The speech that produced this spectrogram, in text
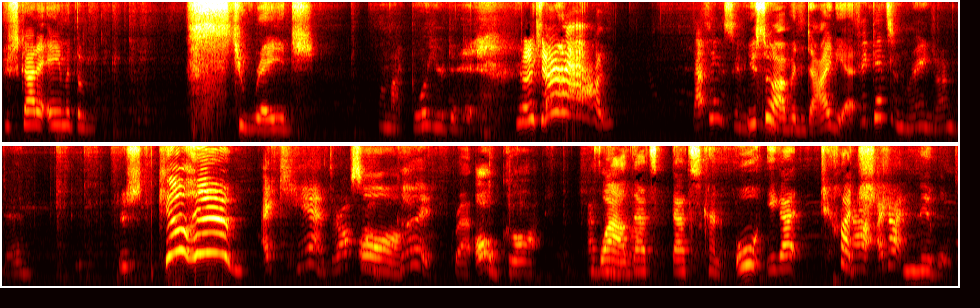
Just gotta aim at the. rage. I'm like, boy, you're dead. You're like, "Ah!" That thing's gonna. You still haven't died yet. If it gets in range, I'm dead. Just kill him! I can't. They're all so Aw, good. crap. Oh god. That's Wow, that's that's kind of. Oh, you got I got, touched. I got nibbled.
